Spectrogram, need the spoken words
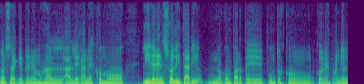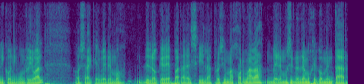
O sea que tenemos al, al Leganés como líder en solitario, no comparte puntos con, con el Español ni con ningún rival. O sea que veremos de lo que dé para decir las próximas jornadas. Veremos si tendremos que comentar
